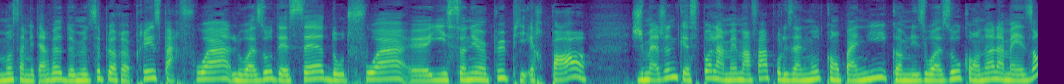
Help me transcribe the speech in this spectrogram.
Moi, ça m'est arrivé de multiples reprises. Parfois, l'oiseau décède, d'autres fois, euh, il est sonné un peu puis il repart. J'imagine que c'est pas la même affaire pour les animaux de compagnie comme les oiseaux qu'on a à la maison,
